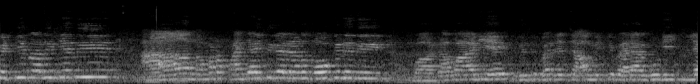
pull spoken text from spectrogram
കെട്ടിയതാണ് ഇല്ലത് ആ നമ്മുടെ പഞ്ചായത്തുകാരാണ് നോക്കുന്നത്. ഭഗവാനിയെ ഇതുവരെ ചാമിക്ക് വരാൻ കൂടിയിട്ടില്ല.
